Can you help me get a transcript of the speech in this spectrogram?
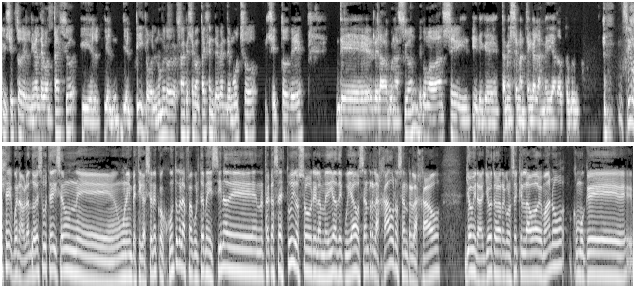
insisto, del nivel de contagio y el, y el, y el pico, o el número de personas que se contagian depende mucho, insisto, de, de, la vacunación, de cómo avance y, de que también se mantengan las medidas de autocuidado. Sí, usted, bueno, hablando de eso, ustedes hicieron eh, una investigación en conjunto con la Facultad de Medicina de nuestra casa de estudios sobre las medidas de cuidado. ¿Se han relajado o no se han relajado? Yo, mira, yo te voy a reconocer que el lavado de mano, como que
